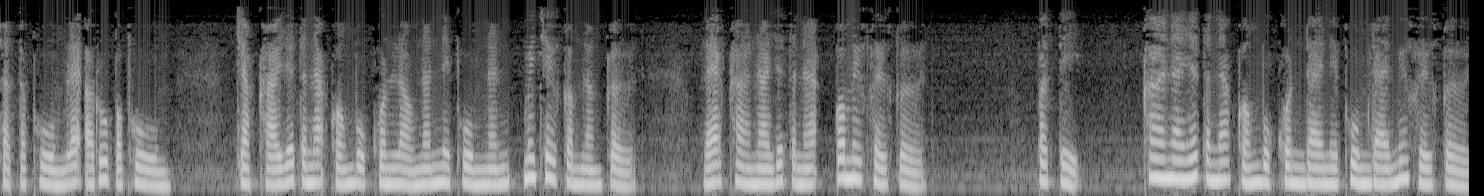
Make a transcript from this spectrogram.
สัตตภูมิและอรูปภูมิ จักขายตนะของบุคคลเหล่านั้นในภูมินั้นไม่ใช่กำลังเกิด และคานายตนะก็ไม่เคยเกิด ปฏิคานายตนะของบุคคลใดในภูมิใดไม่เคยเกิด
